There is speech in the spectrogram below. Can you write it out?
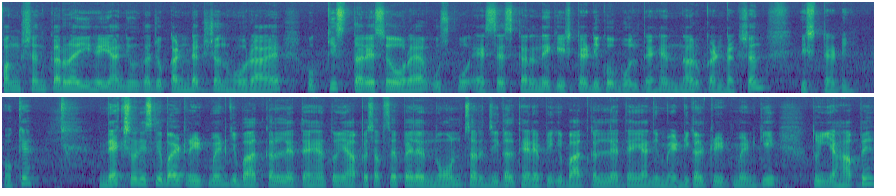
फ़ंक्शन कर रही है, यानी उनका जो कंडक्शन हो रहा है, वो किस तरह से हो रहा है, उसको एसेस करने की स्टडी को बोलते हैं nerve conduction study okay next one इसके बाद ट्रीटमेंट की बात कर लेते हैं तो यहाँ पे सबसे पहले नॉन सर्जिकल थेरेपी की बात कर लेते हैं, यानी मेडिकल ट्रीटमेंट की। तो यहाँ पे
